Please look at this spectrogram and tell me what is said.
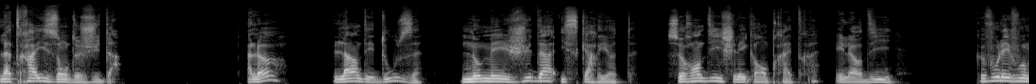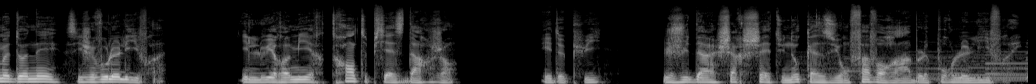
La trahison de Judas. Alors, l'un des douze, nommé Judas Iscariote, se rendit chez les grands prêtres et leur dit Que voulez-vous me donner si je vous le livre? Ils lui remirent trente pièces d'argent. Et depuis, Judas cherchait une occasion favorable pour le livrer.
